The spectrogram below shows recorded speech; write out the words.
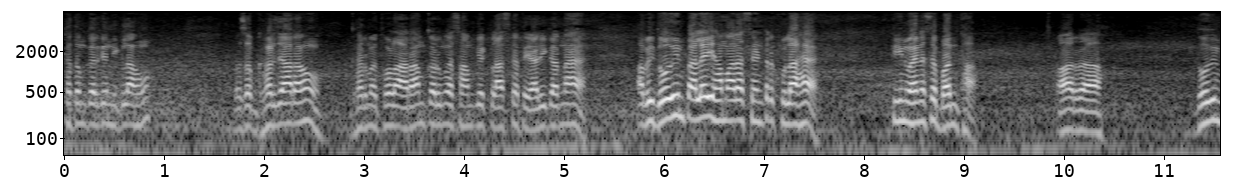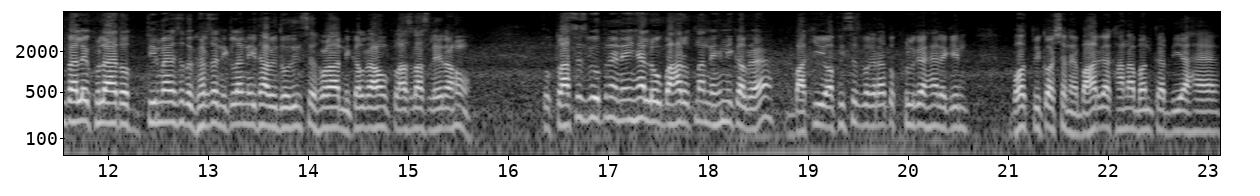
ख़त्म करके निकला हूँ। बस अब घर जा रहा हूँ। घर में थोड़ा आराम करूँगा, शाम के क्लास का तैयारी करना है। अभी दो दिन पहले ही हमारा सेंटर खुला है। तीन महीने से बंद था। और दो दिन पहले खुला है तो तीन महीने से तो घर से निकला नहीं था। अभी दो दिन से थोड़ा निकल रहा हूँ क्लास व्लास ले रहा हूँ। तो क्लासेस भी उतने नहीं हैं, लोग बाहर उतना नहीं निकल रहे हैं। बाकी ऑफ़िस वगैरह तो खुल गए हैं, लेकिन बहुत प्रिकॉशन है। बाहर का खाना बंद कर दिया है।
